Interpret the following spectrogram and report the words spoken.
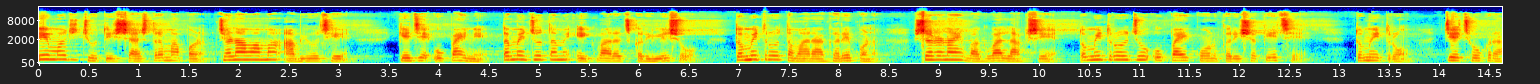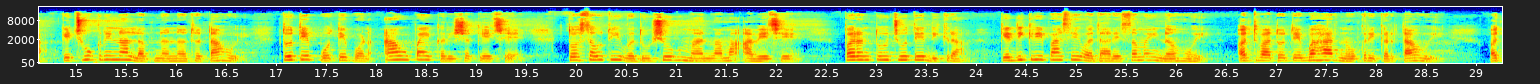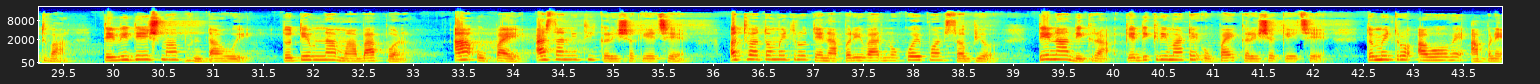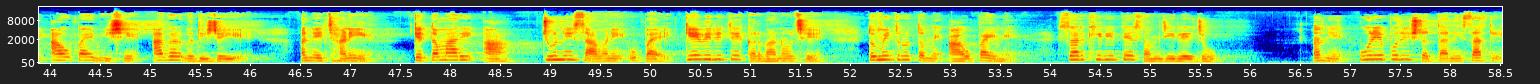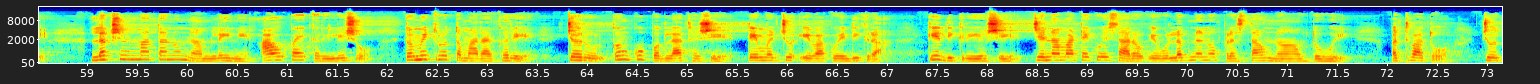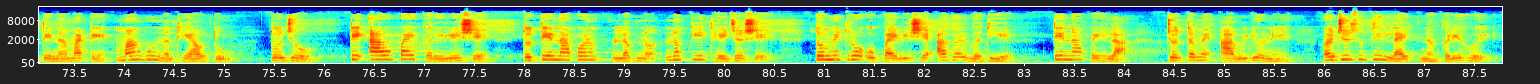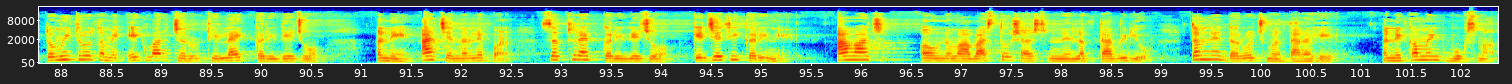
તેમજ જ્યોતિષશાસ્ત્રમાં પણ જણાવવામાં આવ્યું છે કે જે ઉપાયને તમે જો તમે એકવાર જ કરી લેશો, તો મિત્રો તમારા ઘરે પણ શરણાઈ વાગવા લાગશે. તો મિત્રો, જો ઉપાય કોણ કરી શકે છે? તો મિત્રો, જે છોકરા કે છોકરીના લગ્ન ન થતા હોય, તો તે પોતે પણ આ ઉપાય કરી શકે છે. તો સૌથી વધુ શુભ માનવામાં આવે છે. પરંતુ જો તે દીકરા કે દીકરી પાસે વધારે સમય ન હોય, અથવા તો તે બહાર નોકરી કરતા હોય, અથવા તે વિદેશમાં ભણતા હોય, તો તેમના મા બાપ પણ આ ઉપાય આસાનીથી કરી શકે છે. અથવા તો મિત્રો, તેના પરિવારનો કોઈ પણ સભ્ય તેના દીકરા કે દીકરી માટે ઉપાય કરી શકે છે. તો મિત્રો, આવો હવે આપણે આ ઉપાય વિશે આગળ વધી જઈએ અને જાણીએ કે તમારી આ જૂની સાવણી ઉપાય કેવી રીતે કરવાનો છે. તો મિત્રો, તમે આ ઉપાયને સરખી રીતે સમજી લેજો અને પૂરેપૂરી શ્રદ્ધાની સાથે લક્ષ્મી માતાનું નામ લઈને આ ઉપાય કરી લેશો. તો મિત્રો, તમારા ઘરે જરૂર કંકુ પગલાં થશે. તેમજ જો એવા કોઈ દીકરા કે દીકરી હશે, જેના માટે કોઈ સારો એવો લગ્નનો પ્રસ્તાવ ન આવતો હોય, અથવા તો જો તેના માટે માંગવું નથી આવતું, તો જો તે આ ઉપાય કરી લેશે, તો તેના પણ લગ્ન નક્કી થઈ જશે. તો મિત્રો, ઉપાય વિશે આગળ વધીએ. તેના પહેલાં, જો તમે આ વિડીયોને હજુ સુધી લાઇક ન કર્યો હોય તો મિત્રો તમે એકવાર જરૂરથી લાઇક કરી દેજો અને આ ચેનલને પણ સબસ્ક્રાઈબ કરી દેજો કે જેથી કરીને આવા જ અવનવા વાસ્તુશાસ્ત્રને લગતા વીડિયો તમને દરરોજ મળતા રહે. અને કમેન્ટ બોક્સમાં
